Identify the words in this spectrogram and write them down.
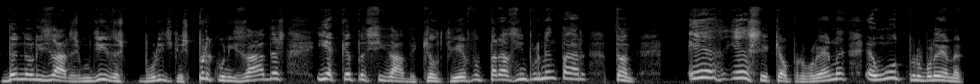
de analisar as medidas políticas preconizadas e a capacidade que ele teve para as implementar. Portanto, esse é que é o problema. É um outro problema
